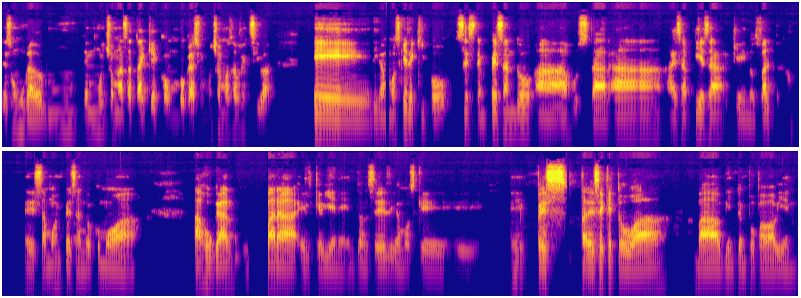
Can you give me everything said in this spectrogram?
es un jugador de mucho más ataque, con vocación mucho más ofensiva, eh, digamos que el equipo se está empezando a ajustar a, a esa pieza que nos falta, ¿no? Estamos empezando como a, a, jugar para el que viene. Entonces, digamos que eh, eh, pues parece que todo va, va viento en popa, va bien.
